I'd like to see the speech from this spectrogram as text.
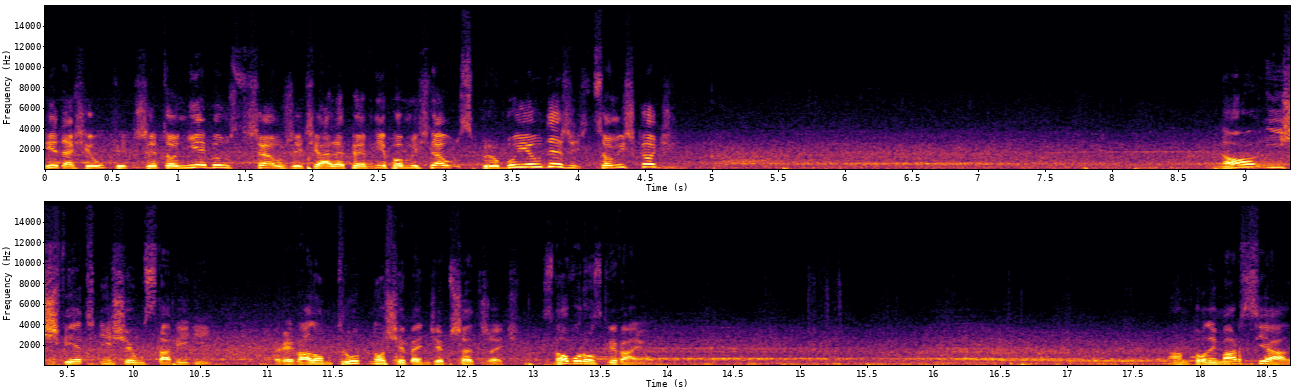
nie da się ukryć, że to nie był strzał życia, ale pewnie pomyślał, spróbuję uderzyć, co mi szkodzi. No i świetnie się ustawili. Rywalom trudno się będzie przedrzeć. Znowu rozgrywają. Antony Martial.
